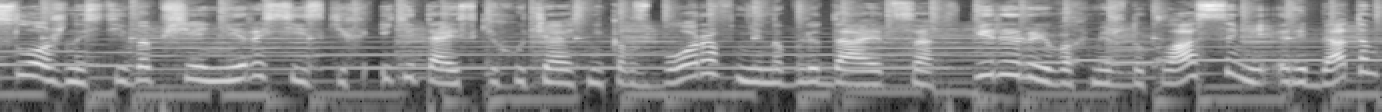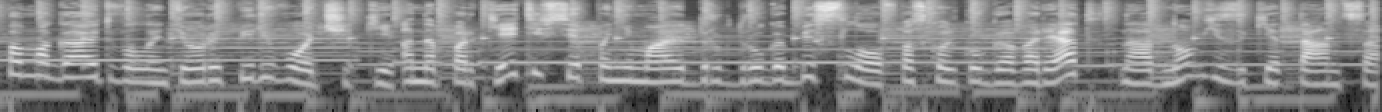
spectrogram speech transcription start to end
Сложностей в общении российских и китайских участников сборов не наблюдается. В перерывах между классами ребятам помогают волонтеры-переводчики, а на паркете все понимают друг друга без слов, поскольку говорят на одном языке танца.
